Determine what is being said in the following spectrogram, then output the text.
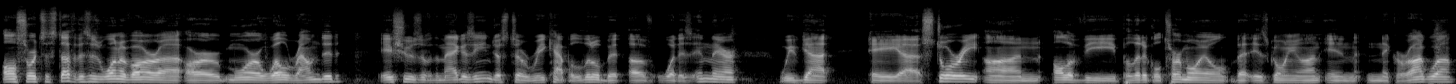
all sorts of stuff. This is one of our uh, our more well-rounded issues of the magazine. Just to recap a little bit of what is in there, we've got a uh, story on all of the political turmoil that is going on in Nicaragua,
